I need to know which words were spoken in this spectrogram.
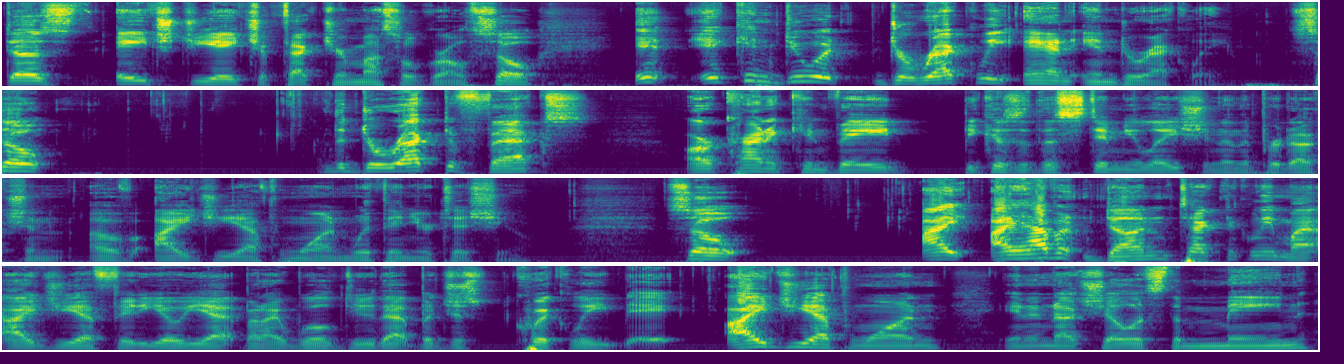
does HGH affect your muscle growth? So, it, it can do it directly and indirectly. So, the direct effects are kind of conveyed because of the stimulation and the production of IGF 1 within your tissue. So, I, I haven't done technically my IGF video yet, but I will do that. But just quickly, eh, IGF 1, in a nutshell, it's the main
